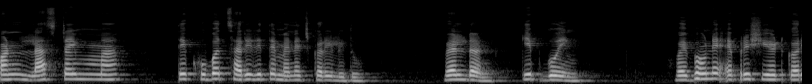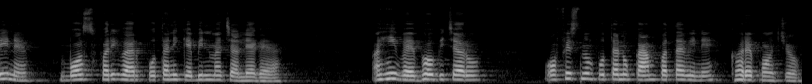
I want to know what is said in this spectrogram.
પણ લાસ્ટ ટાઈમમાં તે ખૂબ જ સારી રીતે મેનેજ કરી લીધું. Well done. Keep going. વૈભવને એપ્રિશિએટ કરીને બોસ ફરીવાર પોતાની કેબિનમાં ચાલ્યા ગયા. અહીં વૈભવ બિચારો ઓફિસનું પોતાનું કામ પતાવીને ઘરે પહોંચ્યો.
